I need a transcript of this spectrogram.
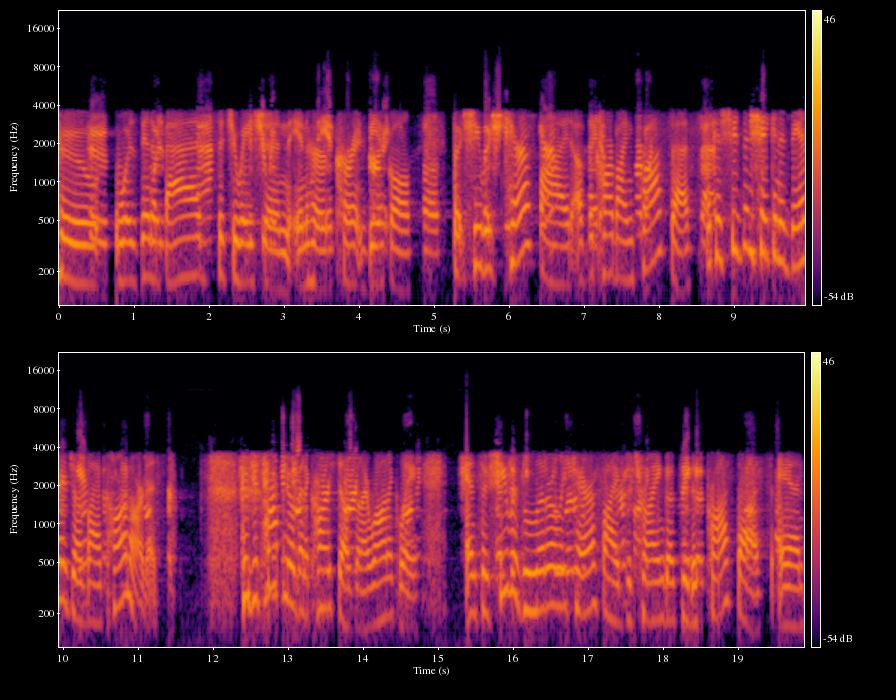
who was in a bad situation in her current vehicle, but she was terrified of the car buying process because she'd been taken advantage of by a con artist who just happened to have been a car salesman, ironically. And so she was literally terrified to try and go through this process. And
